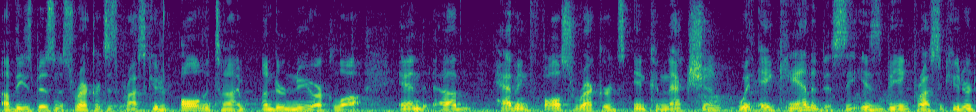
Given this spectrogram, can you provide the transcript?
of these business records is prosecuted all the time under New York law. And um, having false records in connection with a candidacy is being prosecuted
